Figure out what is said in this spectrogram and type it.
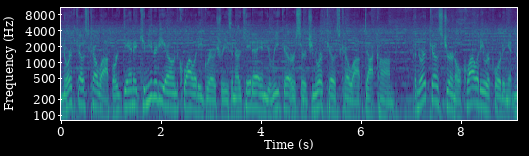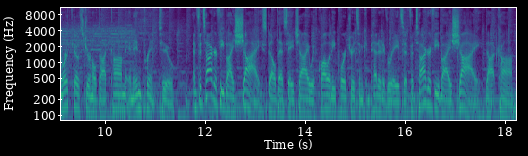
North Coast Co op, organic, community owned quality groceries in Arcata and Eureka, or search northcoastcoop.com. The North Coast Journal, quality reporting at northcoastjournal.com and in print too. And photography by Shi, spelled S H I, with quality portraits and competitive rates at photographybyshi.com.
